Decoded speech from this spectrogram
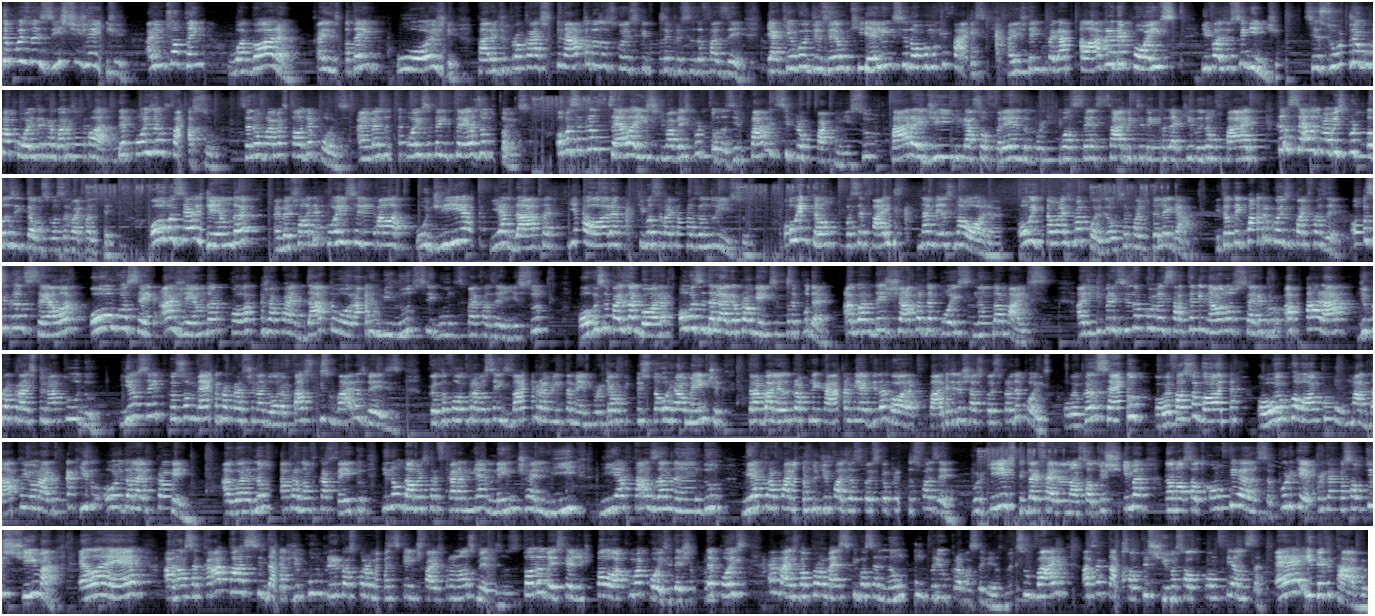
Depois não existe, gente. A gente só tem o agora. A gente só tem o hoje. Para de procrastinar todas as coisas que você precisa fazer. E aqui eu vou dizer o que ele ensinou como que faz. A gente tem que pegar a palavra depois e fazer o seguinte: se surge alguma coisa que agora você vai falar, depois eu faço, você não vai mais falar depois. Ao invés do depois, você tem três opções. Ou você cancela isso de uma vez por todas e para de se preocupar com isso, para de ficar sofrendo porque você sabe que você tem que fazer aquilo e não faz. Cancela de uma vez por todas, então, se você vai fazer. Ou você agenda, ao invés de falar depois, você fala o dia e a data e a hora que você vai estar fazendo isso. Ou então você faz na mesma hora. Ou então mais uma coisa, ou você pode delegar. Então tem quatro coisas que pode fazer. Ou você cancela, ou você agenda, coloca já qual é a data, o horário, minutos, segundos que você vai fazer isso. Ou você faz agora, ou você delega para alguém se você puder. Agora deixar para depois não dá mais a gente precisa começar a treinar o nosso cérebro a parar de procrastinar tudo. E eu sei, porque eu sou mega procrastinadora, faço isso várias vezes. Porque eu tô falando para vocês, vai para mim também, porque é o que eu estou realmente trabalhando para aplicar na minha vida agora. Para de deixar as coisas para depois. Ou eu cancelo, ou eu faço agora, ou eu coloco uma data e horário para aquilo, ou eu delego para alguém. Agora não dá para não ficar feito e não dá mais para ficar na minha mente ali, me atazanando, me atrapalhando de fazer as coisas que eu preciso fazer. Porque isso interfere na nossa autoestima, na nossa autoconfiança. Por quê? Porque a nossa autoestima, ela é a nossa capacidade de cumprir com as promessas que a gente faz para nós mesmos. Toda vez que a gente coloca uma coisa e deixa depois, é mais uma promessa que você não cumpriu para você mesmo. Isso vai afetar a sua autoestima, a sua autoconfiança. É inevitável.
